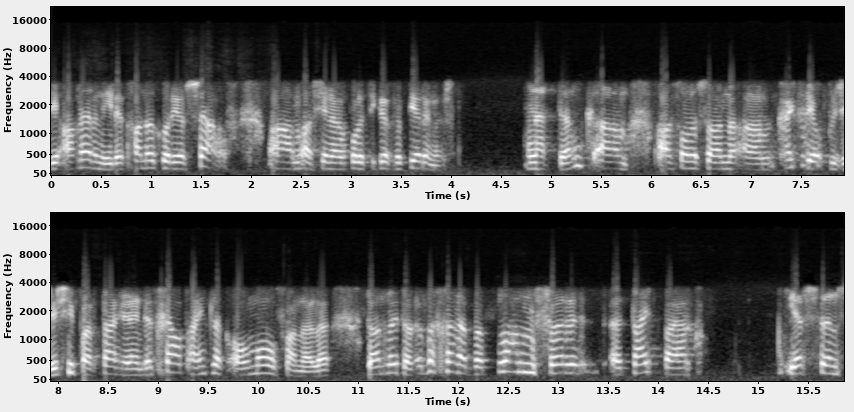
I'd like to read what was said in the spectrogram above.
die ander nie, dit gaan ook oor jouself. Um as jy nou 'n politieke groepering is. En ek dink um as ons dan um kyk vir die oppositiepartye en dit geld eintlik almal van hulle, dan moet hulle begin beplan vir 'n tydperk Eerstens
